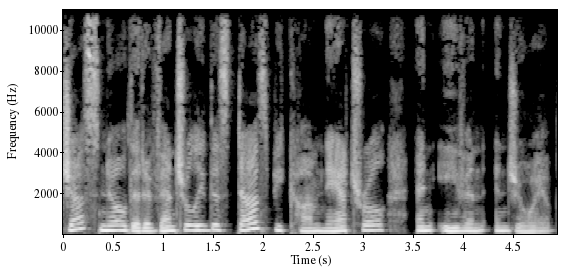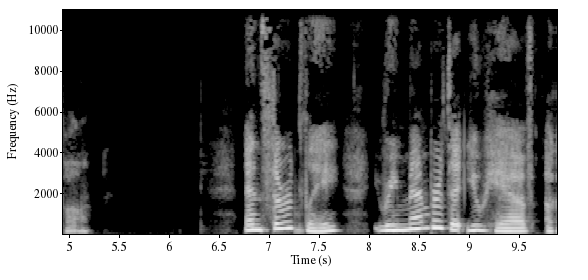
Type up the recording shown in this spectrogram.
Just know that eventually this does become natural and even enjoyable. And thirdly, remember that you have a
